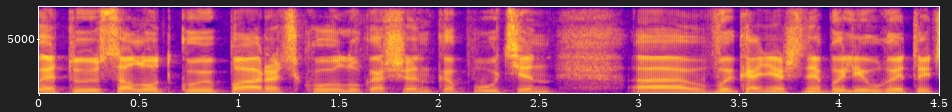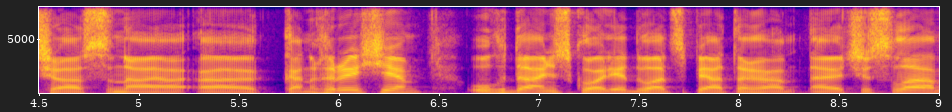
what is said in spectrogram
эту салодкую парочку лукашенко Путин вы конечно былі ў гэты час на конгрессе у гданьску але 25 числа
